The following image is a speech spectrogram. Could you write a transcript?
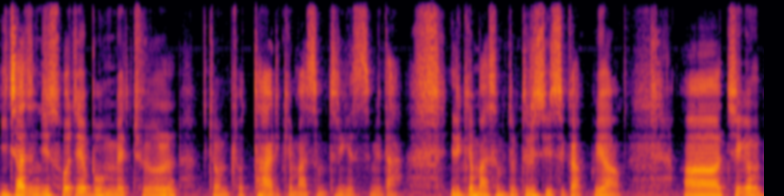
2차 전지 소재 부분 매출 좀 좋다 이렇게 말씀드리겠습니다. 이렇게 말씀 좀 드릴 수 있을 것 같고요. 어, 지금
